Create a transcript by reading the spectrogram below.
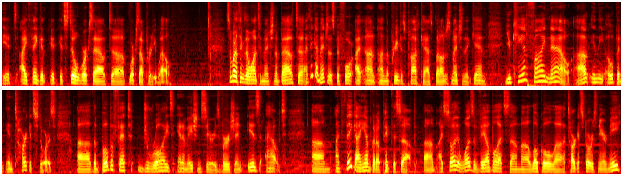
it I think it, it, it still works out uh, works out pretty well. Some other things I wanted to mention about, uh, I think I mentioned this before I, on, on the previous podcast, but I'll just mention it again. You can find now out in the open in Target stores, uh, the Boba Fett Droids animation series version is out. Um, I think I am going to pick this up. Um, I saw it was available at some uh, local uh, Target stores near me,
